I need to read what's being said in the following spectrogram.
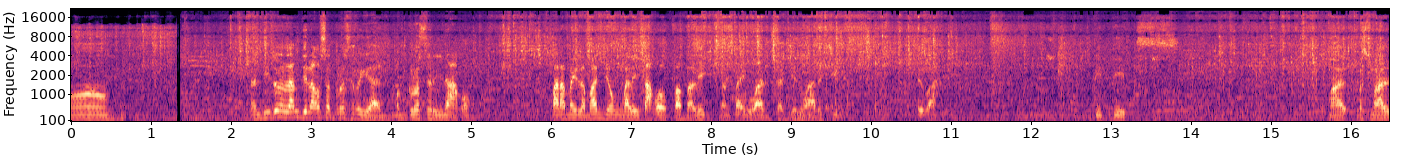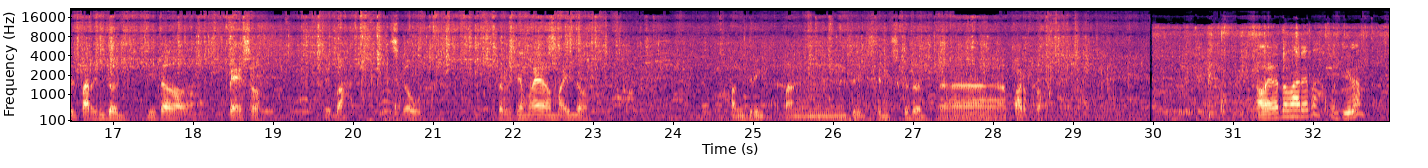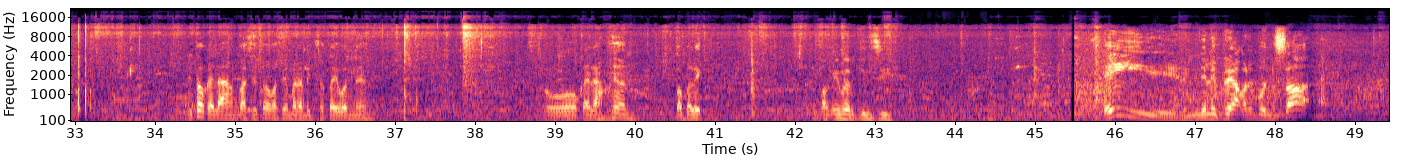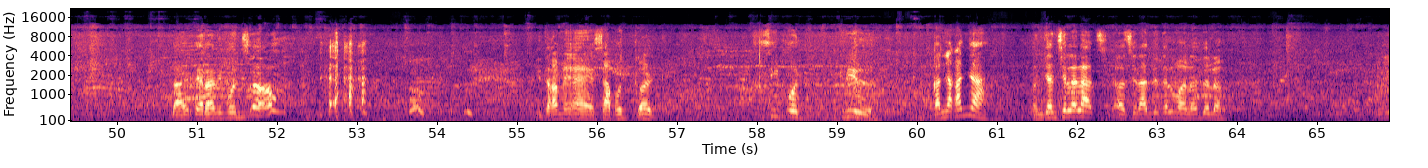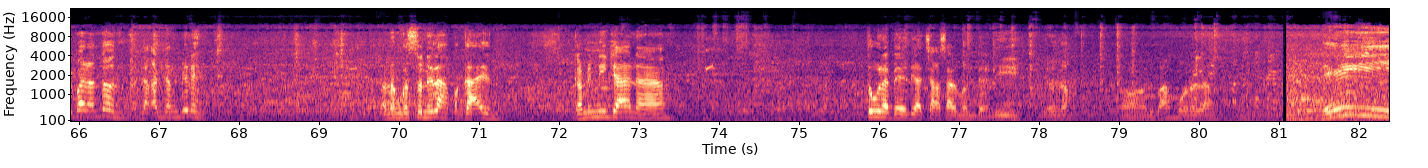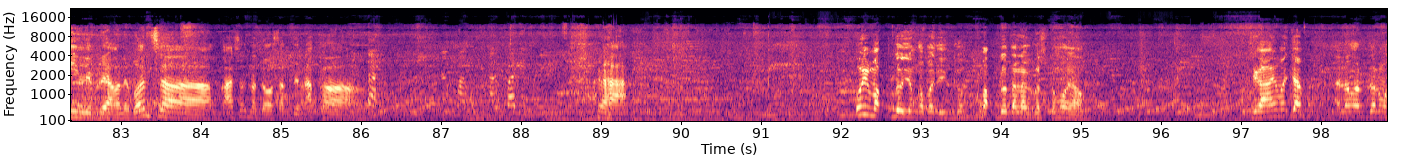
nandito na lang din ako sa grocery yan. Mag-grocery na ako. para may laman yung malita ko pabalik ng Taiwan sa January 6. Diba? Pit tips. Mahal, mas mahal pa rin doon. Dito, peso. Diba? Let's go. Tulad niya mga yan, Milo. Pang drink, pang drinks drinks ko doon. Uh, kwarto. Okay na to, Mare pa. Kunti lang. Ito, kailangan kasi to kasi malamig sa Taiwan ngayon. So, kailangan yan. Pabalik. Pang emergency. Hey! Nilibre ako ni Bunso. Dahil pera ni Bunso. Dito kami eh, sa food court. Seafood grill. Kanya-kanya. Nandyan sila lahat. O, sila Andy Telmo, nandun o. Yung iba nandun, kanya-kanyang bili. Anong gusto nila, pagkain. Kami ni Jana, tuna belly at saka salmon belly. Yun, no? Oh, di ba? Mura lang. Hey! Libre ako ni Bonsa. Kaso nadosag din ako. Uy, McDo yung kapatid ko. McDo talaga gusto mo, yun. Sikahin mo, Jam. Anong order mo?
